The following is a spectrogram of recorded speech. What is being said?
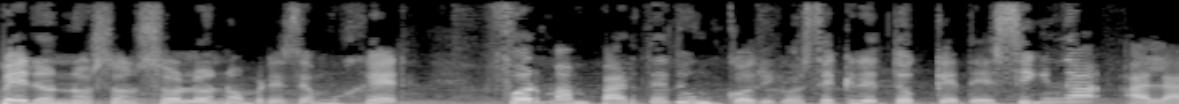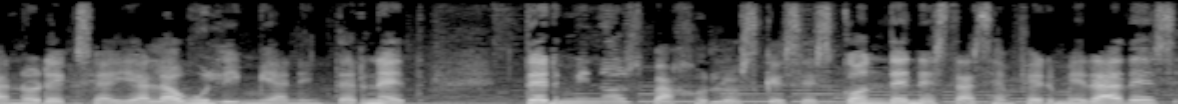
Pero no son solo nombres de mujer, forman parte de un código secreto que designa a la anorexia y a la bulimia en Internet, términos bajo los que se esconden estas enfermedades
